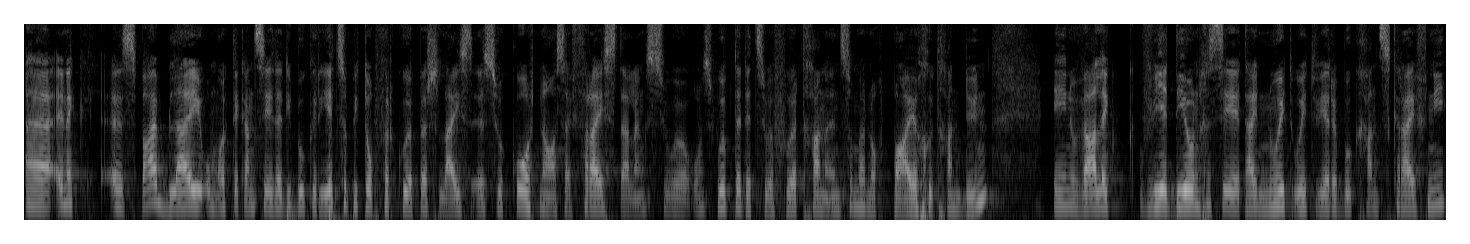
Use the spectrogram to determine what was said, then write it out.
uh en ek is baie bly om ook te kan sê dat die boek reeds op die topverkoperslys is so kort na sy vrystelling. So ons hoop dat dit so voortgaan en sommer nog baie goed gaan doen. En hoewel ek weet Dion gesê het hy nooit ooit weer 'n boek gaan skryf nie,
